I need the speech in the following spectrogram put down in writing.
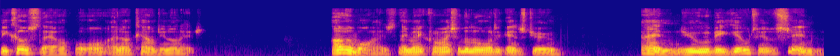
because they are poor and are counting on it. Otherwise, they may cry to the Lord against you, and you will be guilty of sin.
